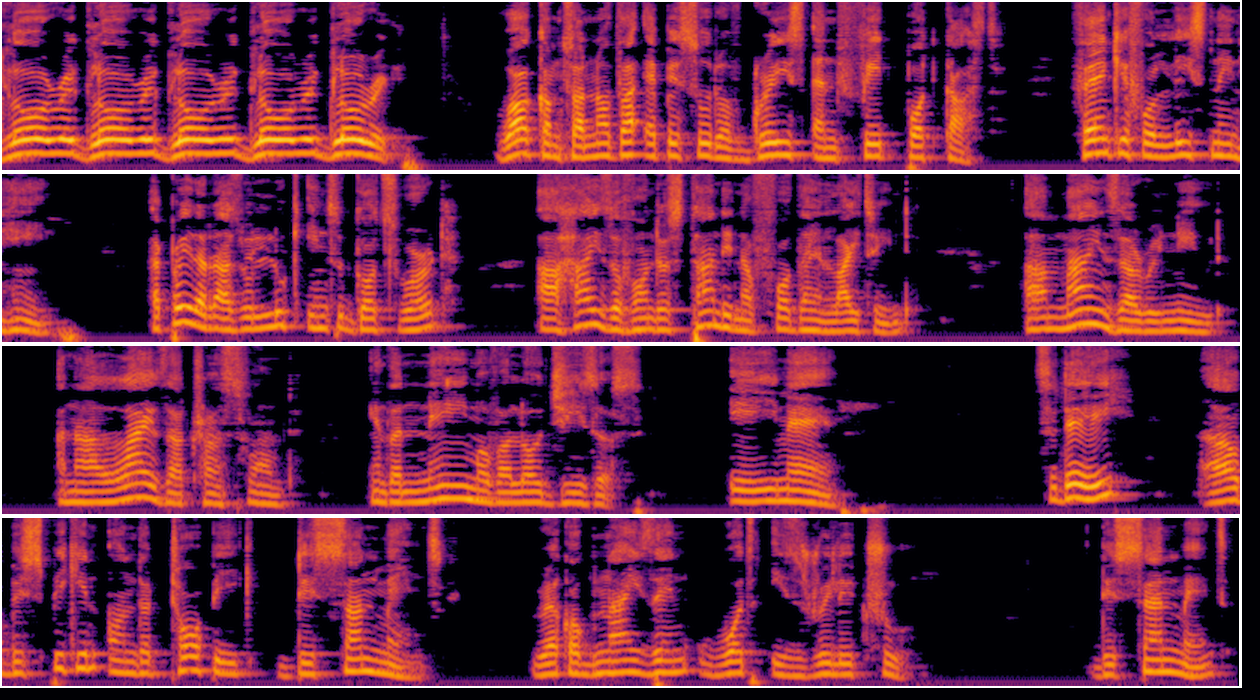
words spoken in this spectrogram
Glory, glory, glory, glory, glory. Welcome to another episode of Grace and Faith Podcast. Thank you for listening in. I pray that as we look into God's Word, our eyes of understanding are further enlightened, our minds are renewed, and our lives are transformed. In the name of our Lord Jesus. Amen. Today, I'll be speaking on the topic discernment recognizing what is really true. Discernment,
